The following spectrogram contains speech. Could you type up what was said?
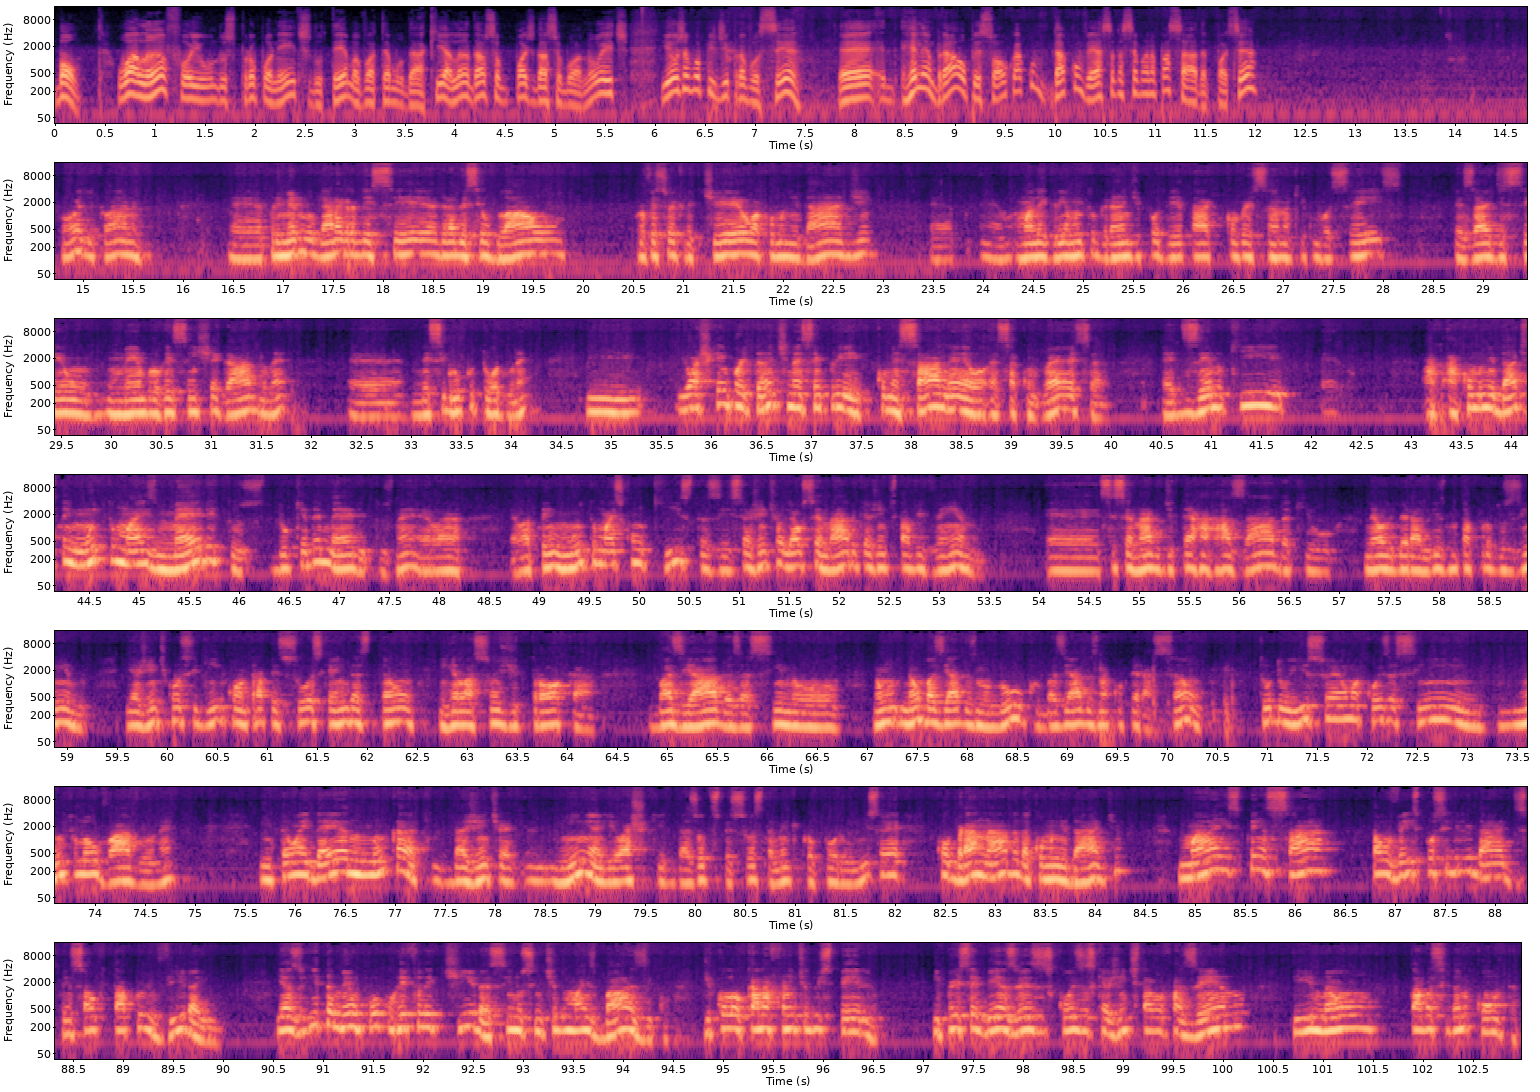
Bom, o Alan foi um dos proponentes do tema, vou até mudar aqui. Alan, dá seu, pode dar seu boa noite. E eu já vou pedir para você é, relembrar o pessoal da conversa da semana passada. Pode ser? Pode, claro. É, em primeiro lugar, agradecer, agradecer o Blau, o professor Creteu, a comunidade. É, é uma alegria muito grande poder estar conversando aqui com vocês, apesar de ser um, um membro recém-chegado, né, é, nesse grupo todo, né. E eu acho que é importante, né, sempre começar, né, essa conversa é, dizendo que a, a, comunidade tem muito mais méritos do que deméritos, né? Ela, ela tem muito mais conquistas e se a gente olhar o cenário que a gente está vivendo, é, esse cenário de terra arrasada que o neoliberalismo está produzindo e a gente conseguir encontrar pessoas que ainda estão em relações de troca baseadas assim no não, não baseadas no lucro, baseadas na cooperação, tudo isso é uma coisa assim muito louvável, né? Então a ideia nunca da gente minha e eu acho que das outras pessoas também que proporam isso é cobrar nada da comunidade, mas pensar talvez possibilidades, pensar o que está por vir aí. E, as, e também um pouco refletir, assim, no sentido mais básico, de colocar na frente do espelho e perceber, às vezes, coisas que a gente estava fazendo e não estava se dando conta.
